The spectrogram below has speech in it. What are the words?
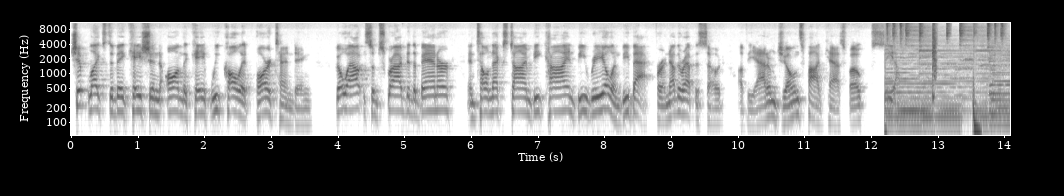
Chip likes to vacation on the Cape. We call it bartending. Go out and subscribe to the banner. Until next time, be kind, be real, and be back for another episode of the Adam Jones Podcast, folks. See ya.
